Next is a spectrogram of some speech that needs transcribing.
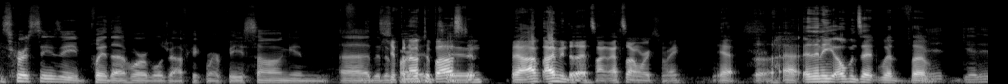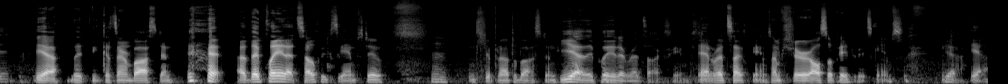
Scorsese played that horrible Dropkick Murphy song in uh, the Shipping out to Departed, Boston. Yeah, I'm, I'm into that song. That song works for me. Yeah, uh, and then he opens it with the get it? Get it? yeah because they're in Boston. uh, they play it at Celtics games too. Hmm. Shipping out to Boston. Yeah, they play it at Red Sox games. Yeah, and Red Sox games. I'm sure also Patriots games. Yeah. yeah.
